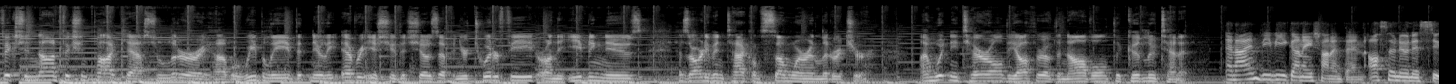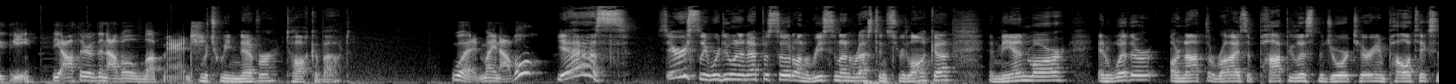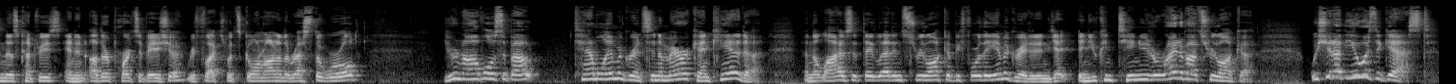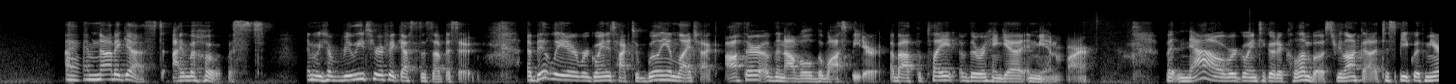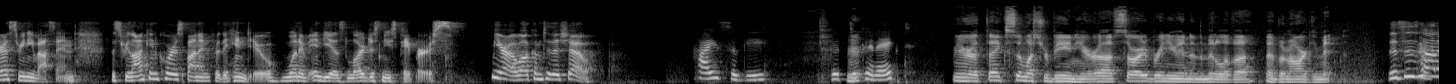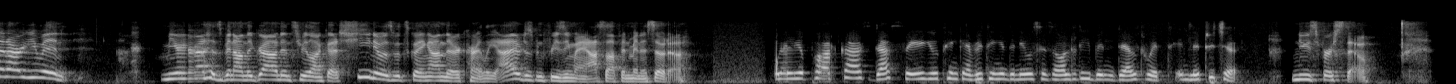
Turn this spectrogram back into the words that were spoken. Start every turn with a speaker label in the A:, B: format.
A: Fiction, nonfiction podcast from Literary Hub, where we believe that nearly every issue that shows up in your Twitter feed or on the evening news has already been tackled somewhere in literature. I'm Whitney Terrell, the author of the novel The Good Lieutenant.
B: And I'm Vivi Ganeshananthan, also known as Sugi, the author of the novel Love Marriage.
A: Which we never talk about.
B: What, my novel?
A: Yes! Seriously, we're doing an episode on recent unrest in Sri Lanka and Myanmar and whether or not the rise of populist majoritarian politics in those countries and in other parts of Asia reflects what's going on in the rest of the world. Your novel is about Tamil immigrants in America and Canada and the lives that they led in Sri Lanka before they immigrated and yet and you continue to write about Sri Lanka. We should have you as a guest.
B: I am not a guest. I'm a host and we have really terrific guests this episode. A bit later, we're going to talk to William Lychack, author of the novel The Wasp Eater, about the plight of the Rohingya in Myanmar. But now we're going to go to Colombo, Sri Lanka, to speak with Meera Srinivasan, the Sri Lankan correspondent for The Hindu, one of India's largest newspapers. Meera, welcome to the show.
C: Hi, Sugi. Good to connect.
A: Meera, thanks so much for being here. Uh, sorry to bring you in in the middle of, a, of an argument.
B: This is not an argument. Meera has been on the ground in Sri Lanka. She knows what's going on there currently. I've just been freezing my ass off in Minnesota.
C: Well, your podcast does say you think everything in the news has already been dealt with in literature.
B: News first, though.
